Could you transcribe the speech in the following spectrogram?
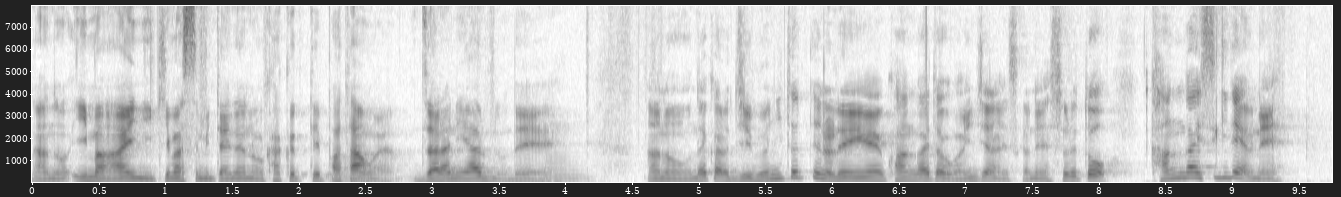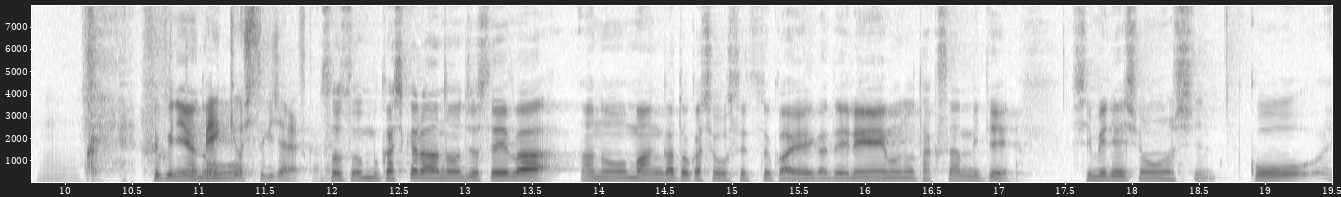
あの今会いに行きますみたいなのを書くっていうパターンはざらにあるので。うんあのだから自分にとっての恋愛を考えた方がいいんじゃないですかね。それと考えすぎだよね、うん、特にあの 勉強しすぎじゃないですかね。そうそう。昔からあの女性はあの漫画とか小説とか映画で恋愛ものをたくさん見てシミュレーションをしこう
